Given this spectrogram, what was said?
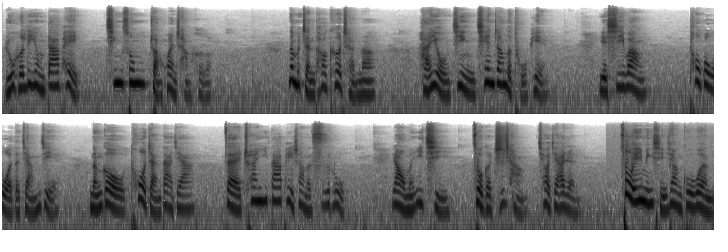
如何利用搭配轻松转换场合。那么整套课程呢，含有近千张的图片，也希望透过我的讲解，能够拓展大家在穿衣搭配上的思路。让我们一起做个职场俏佳人。作为一名形象顾问，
